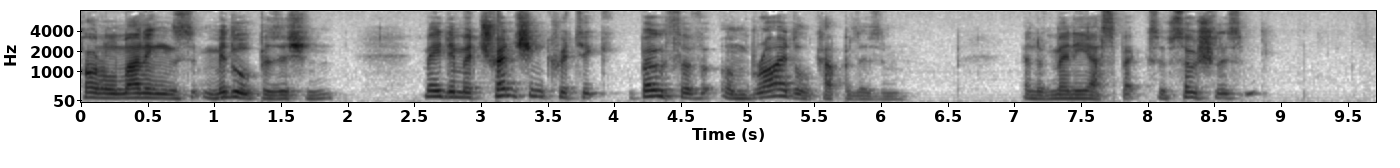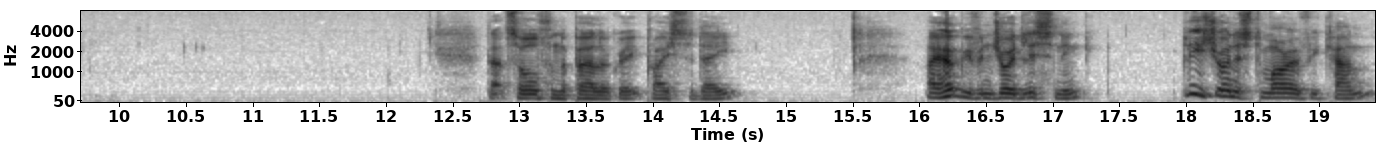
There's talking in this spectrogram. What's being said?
Cardinal Manning's middle position made him a trenchant critic both of unbridled capitalism and of many aspects of socialism. That's all from the Pearl of Great Price today. I hope you've enjoyed listening. Please join us tomorrow if you can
